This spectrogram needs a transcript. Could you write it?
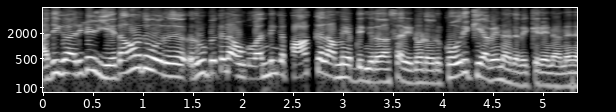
அதிகாரிகள் ஏதாவது ஒரு ரூபத்துல அவங்க வந்து இங்க பாக்கலாமே அப்படிங்கறதா சார் என்னோட ஒரு கோரிக்கையாவே நான் அதை வைக்கிறேன் நானு.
